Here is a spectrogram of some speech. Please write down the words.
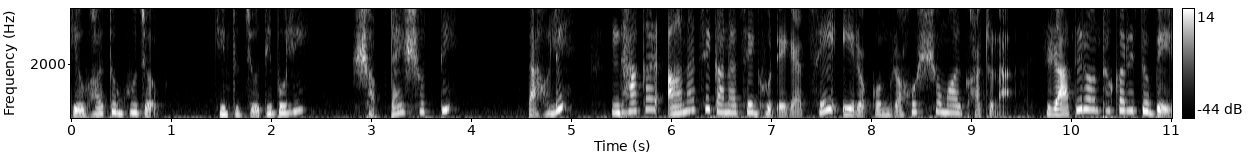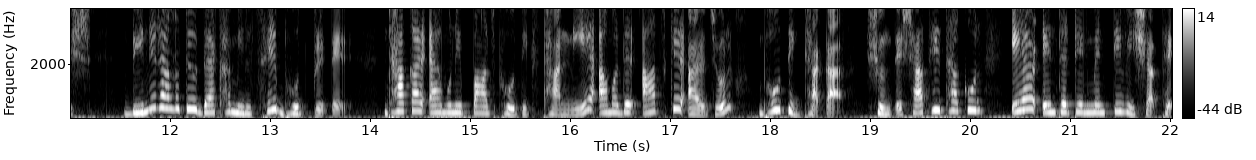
কেউ হয়তো গুজব, কিন্তু যদি বলি সবটাই সত্যি, তাহলে? ঢাকার আনাচে কানাচে ঘটে গেছে এরকম রহস্যময় ঘটনা। রাতের অন্ধকারে তো বেশ, দিনের আলোতেও দেখা মিলছে ভূতপ্রেতের। ঢাকার এমনই পাঁচ ভৌতিক স্থান নিয়ে আমাদের আজকের আয়োজন ভৌতিক ঢাকা। শুনতে সাথেই থাকুন এয়ার এন্টারটেনমেন্ট টিভির সাথে।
